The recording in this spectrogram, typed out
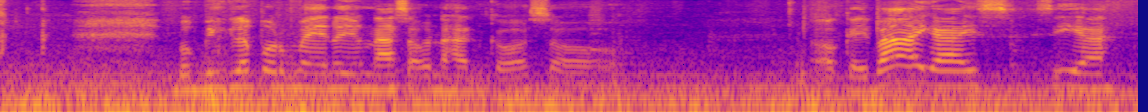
Bumigla pormeno yung nasa unahan ko. So, okay, bye guys. See ya.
